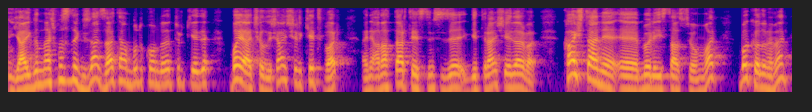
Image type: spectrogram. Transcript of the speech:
yaygınlaşması da güzel. Zaten bu konuda da Türkiye'de bayağı çalışan şirket var. Hani anahtar teslim size getiren şeyler var. Kaç tane e, böyle istasyon var? Bakalım hemen.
